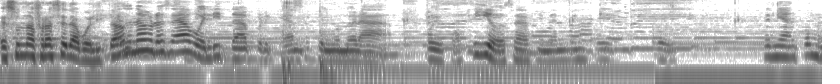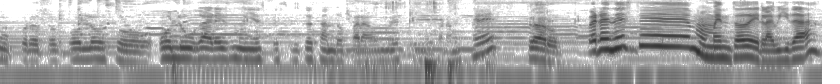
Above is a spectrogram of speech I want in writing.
¿Es una frase de abuelita? Es una frase de abuelita, porque antes el mundo era pues así, o sea, finalmente pues, tenían como protocolos o, lugares muy específicos tanto para hombres como para mujeres. Claro. Pero en este momento de la vida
